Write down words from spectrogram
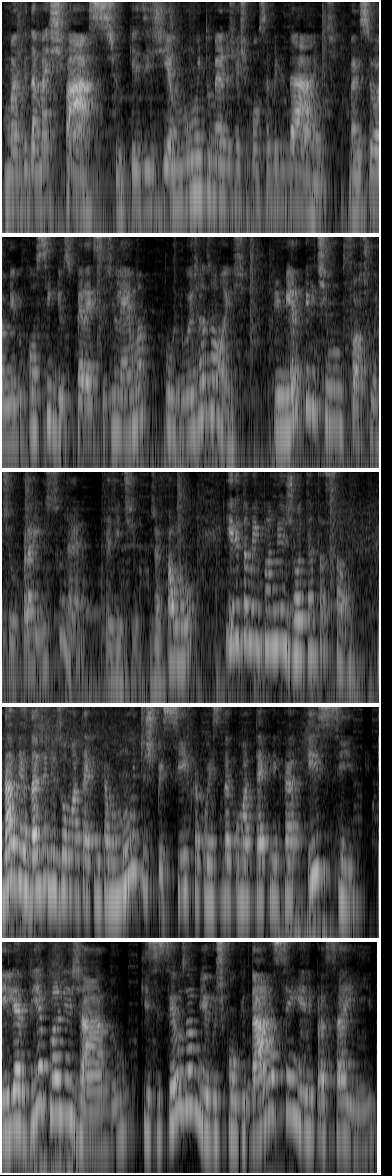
Uma vida mais fácil, que exigia muito menos responsabilidade. Mas o seu amigo conseguiu superar esse dilema por duas razões. Primeiro, porque ele tinha um forte motivo para isso, né? Que a gente já falou. E ele também planejou a tentação. Na verdade, ele usou uma técnica muito específica, conhecida como a técnica IC. Ele havia planejado que se seus amigos convidassem ele para sair,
